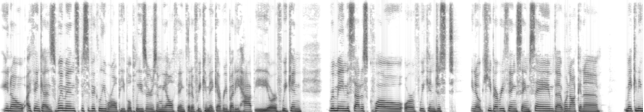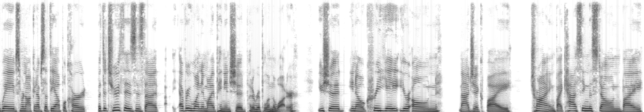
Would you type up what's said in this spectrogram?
you know, I think as women specifically, we're all people pleasers and we all think that if we can make everybody happy or if we can remain the status quo or if we can just, you know, keep everything same, same, that we're not going to make any waves. We're not going to upset the apple cart. But the truth is, is that everyone, in my opinion, should put a ripple in the water. You should, you know, create your own magic by trying, by casting the stone, by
